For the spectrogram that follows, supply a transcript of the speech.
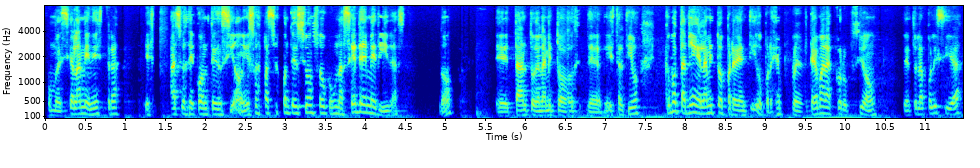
como decía la ministra, espacios de contención. Y esos espacios de contención son una serie de medidas, ¿no? Eh, tanto en el ámbito administrativo como también en el ámbito preventivo. Por ejemplo, el tema de la corrupción dentro de la policía,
